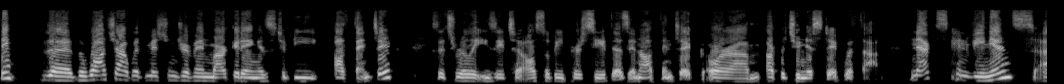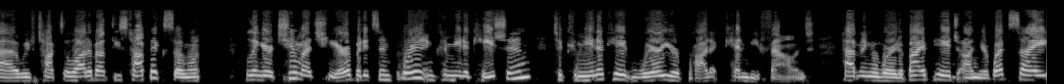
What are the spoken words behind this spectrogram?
I think the, the watch out with mission driven marketing is to be authentic because it's really easy to also be perceived as inauthentic or um, opportunistic with that. Next, convenience. Uh, we've talked a lot about these topics, so I won't linger too much here, but it's important in communication to communicate where your product can be found. Having a where to buy page on your website,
